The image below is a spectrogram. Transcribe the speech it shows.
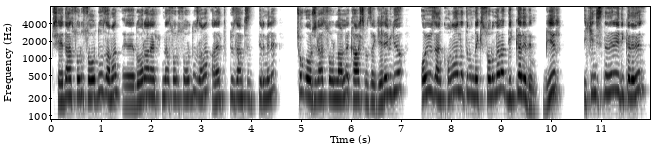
şeyden soru sorduğu zaman e, doğru analitikten soru sorduğu zaman analitik düzlem çizdirmeli çok orijinal sorularla karşımıza gelebiliyor. O yüzden konu anlatımındaki sorulara dikkat edin. Bir. ikincisinde nereye dikkat edin?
